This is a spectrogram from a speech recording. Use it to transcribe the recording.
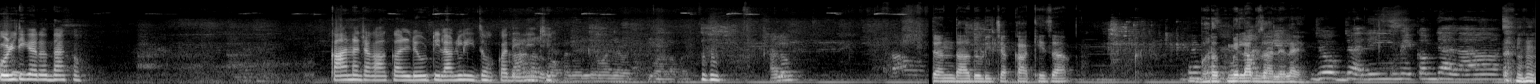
उलटी करत दाखव. कानाच्या काकाला ड्युटी लागली झोका देण्याची. हॅलो? दादोडीच्या काकीचा भरत मिलाप झालेला आहे. झोप झाली मेकअप झाला.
